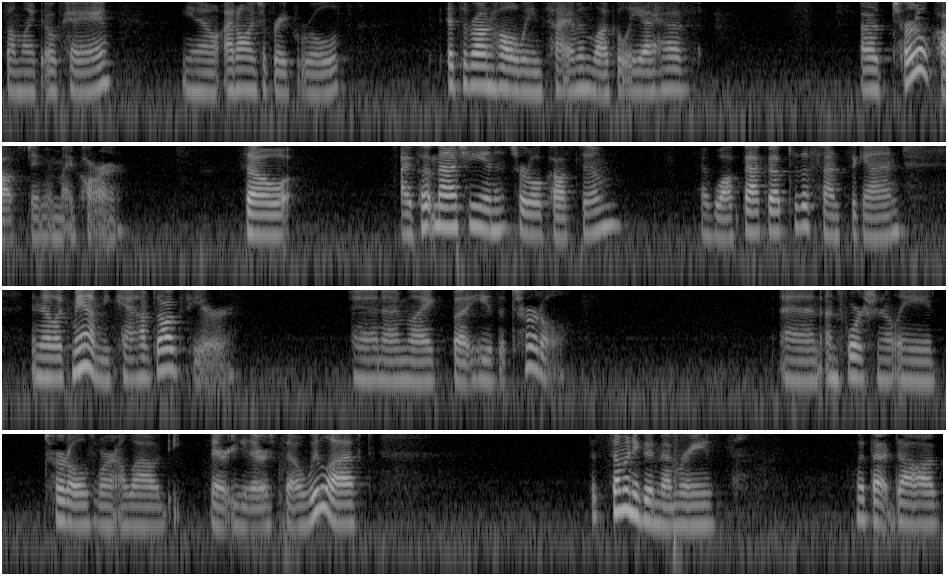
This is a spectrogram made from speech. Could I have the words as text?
So I'm like, Okay. You know, I don't like to break rules. It's around Halloween time, and luckily I have a turtle costume in my car. So I put Matchy in his turtle costume, I walk back up to the fence again, and they're like, ma'am, you can't have dogs here. And I'm like, but he's a turtle. And unfortunately, turtles weren't allowed there either. So we left. But so many good memories with that dog.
